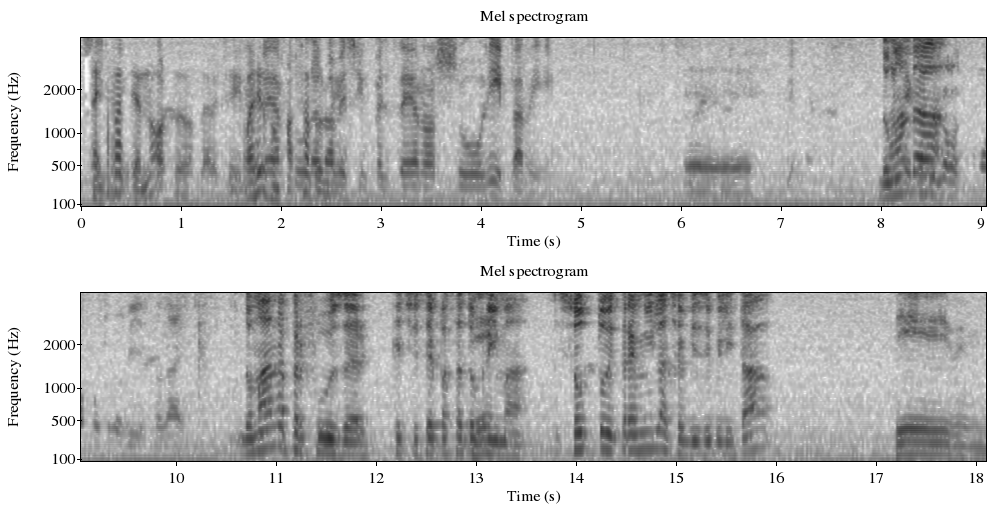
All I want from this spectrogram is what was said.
Sì, Eh, infatti a nord devo andare, sì. Ma io sono passato lì. 1950 su Lipari. Eh, Domanda, Vabbè, visto, domanda per Fuser che ci sei passato Sì. prima. Sotto i 3000 c'è visibilità? Ti mm,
